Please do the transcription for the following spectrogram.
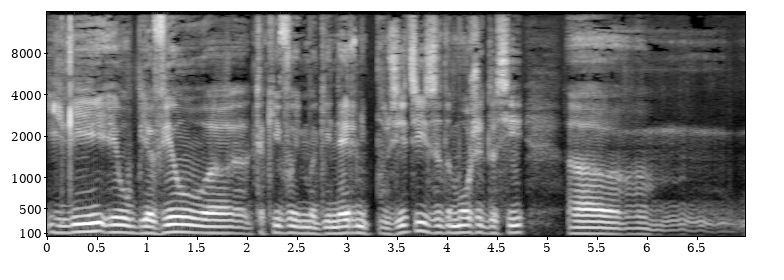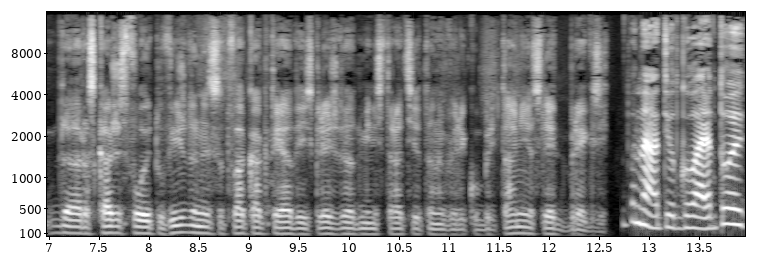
или е обявил а, такива имагинерни позиции, за да може да си да разкаже своето виждане за това как трябва да изглежда администрацията на Великобритания след Брекзит. Да, ти отговарям. Той е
